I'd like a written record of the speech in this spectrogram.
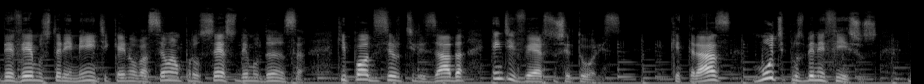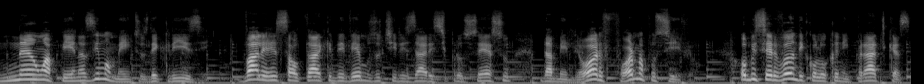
devemos ter em mente que a inovação é um processo de mudança que pode ser utilizada em diversos setores, que traz múltiplos benefícios, não apenas em momentos de crise. Vale ressaltar que devemos utilizar esse processo da melhor forma possível, observando e colocando em práticas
